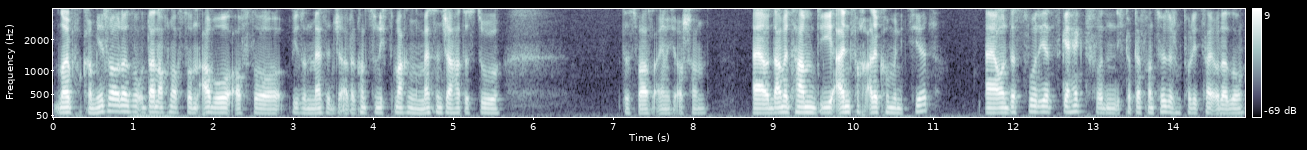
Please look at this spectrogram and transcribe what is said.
neu programmiert war oder so und dann auch noch so ein Abo auf so, wie so ein Messenger. Da konntest du nichts machen. Messenger hattest du, das war es eigentlich auch schon. Äh, und damit haben die einfach alle kommuniziert. Äh, und das wurde jetzt gehackt von, ich glaube, der französischen Polizei oder so.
